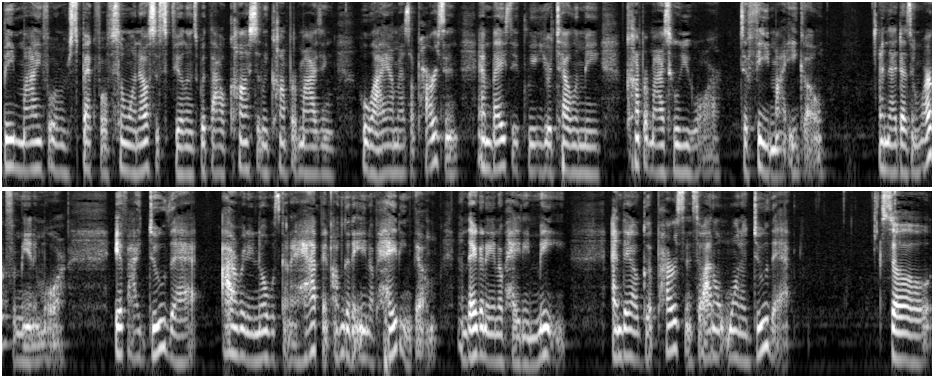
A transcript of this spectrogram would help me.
be mindful and respectful of someone else's feelings without constantly compromising who I am as a person. And basically, you're telling me, compromise who you are to feed my ego. And that doesn't work for me anymore. If I do that, I already know what's going to happen. I'm going to end up hating them, and they're going to end up hating me. And they're a good person, so I don't want to do that. So,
